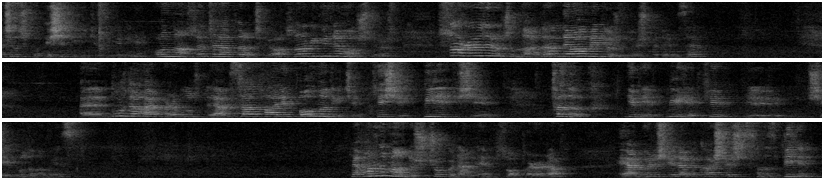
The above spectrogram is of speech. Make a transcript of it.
Açılış konu, eşitlik ilkesi gereği. Ondan sonra taraflar açılıyor. Sonra bir gündem oluşturuyoruz. Sonra özel oturumlarda devam ediyoruz görüşmelerimize. Ee, burada ar- arabuluculukta yargısal faaliyet olmadığı için keşif, bilirkişi, tanık gibi bir yetki e, şey kullanamayız. Ve anlamamda şu çok önemli son paragraf. Eğer böyle şeylerle karşılaşırsanız bilin,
